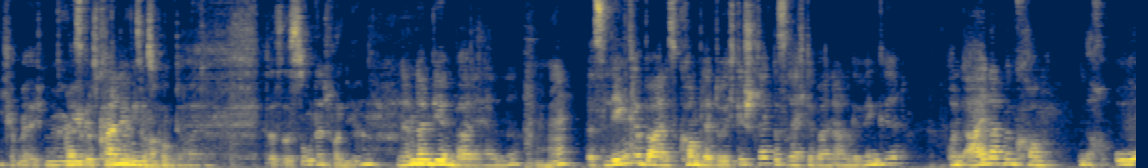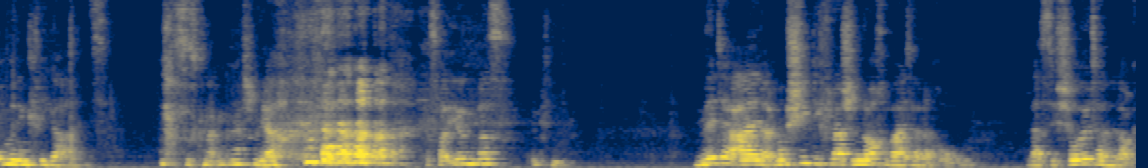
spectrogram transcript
Ich habe mir echt Mühe Es gegeben, gibt das keine. Minuspunkte heute. Das ist so nett von dir. Nimm dein Bier in beide Hände. Mhm. Das linke Bein ist komplett durchgestreckt, das rechte Bein angewinkelt. Und einatmen kommt nach oben in den Krieger 1. Das ist Knacken ganz schön. Ja. Das war irgendwas im Knie. Mit der Einatmung schieb die Flasche noch weiter nach oben. Lass die Schultern locker.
